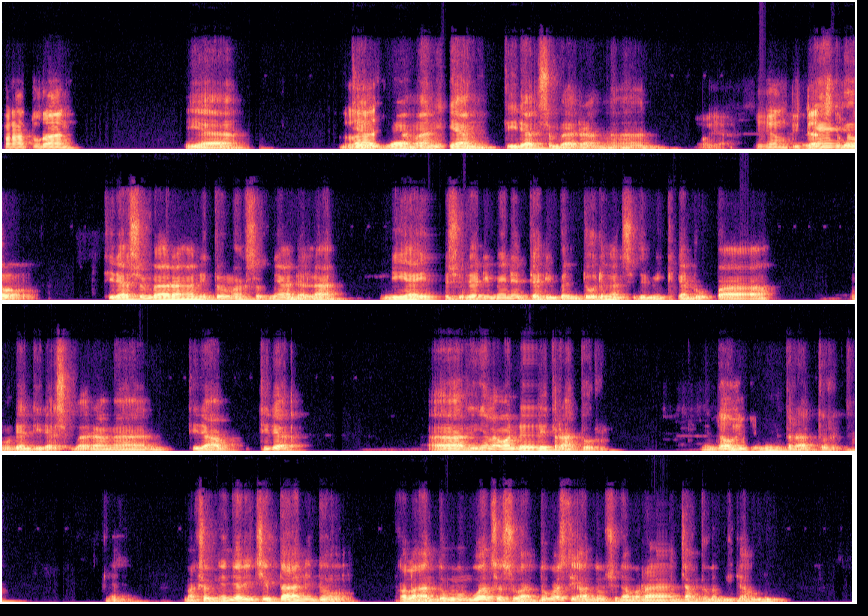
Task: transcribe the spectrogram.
peraturan. Iya. Jazaman yang tidak sembarangan. Oh ya yang tidak itu tidak sembarangan itu maksudnya adalah dia itu sudah dimanage, sudah dibentuk dengan sedemikian rupa, kemudian tidak sembarangan, tidak tidak artinya lawan dari teratur. Dan oh, iya. teratur. Ya. Maksudnya dari ciptaan itu kalau antum membuat sesuatu pasti antum sudah merancang terlebih dahulu.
